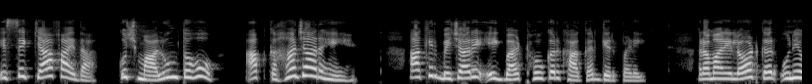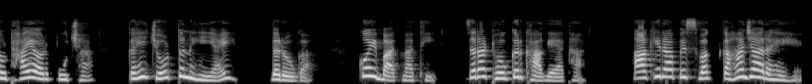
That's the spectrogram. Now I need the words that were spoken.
इससे क्या फ़ायदा? कुछ मालूम तो हो, आप कहाँ जा रहे हैं? आखिर बेचारे एक बार ठोकर खाकर गिर पड़े। रमा ने लौट कर उन्हें उठाया और पूछा, कहीं चोट तो नहीं आई? दरोगा, कोई बात ना थी, जरा ठोकर खा गया था। आखिर आप इस वक्त कहाँ जा रहे हैं?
